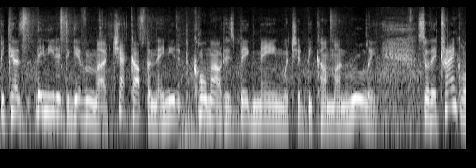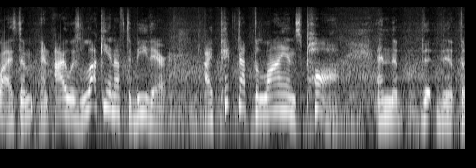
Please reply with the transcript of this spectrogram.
because they needed to give him a checkup and they needed to comb out his big mane, which had become unruly. So they tranquilized him, and I was lucky enough to be there. I picked up the lion's paw, and the, the, the, the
